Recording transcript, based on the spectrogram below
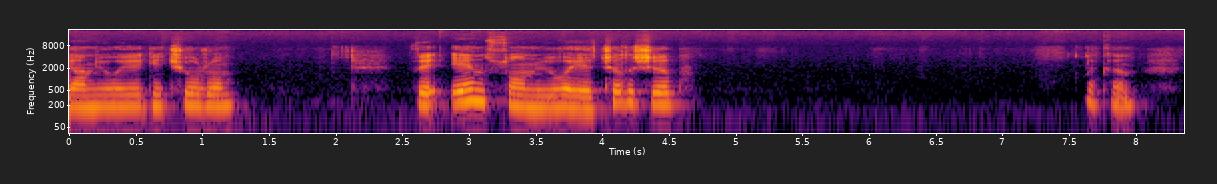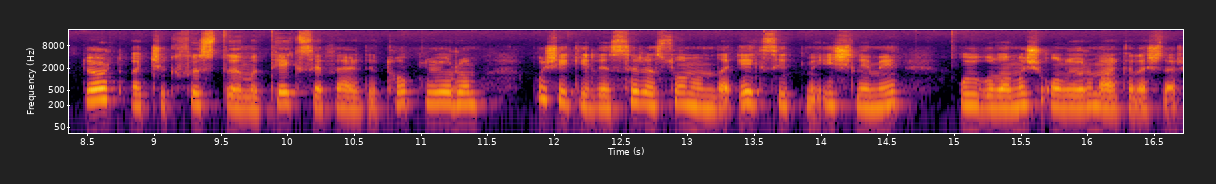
Yan yuvaya geçiyorum. Ve en son yuvaya çalışıp bakın 4 açık fıstığımı tek seferde topluyorum. Bu şekilde sıra sonunda eksiltme işlemi uygulamış oluyorum arkadaşlar.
